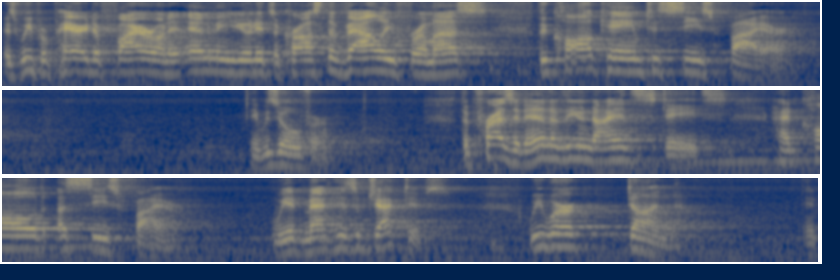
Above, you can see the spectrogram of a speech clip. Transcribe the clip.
as we prepared to fire on enemy units across the valley from us, the call came to cease fire. It was over. The President of the United States had called a ceasefire. We had met his objectives. We were done. And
